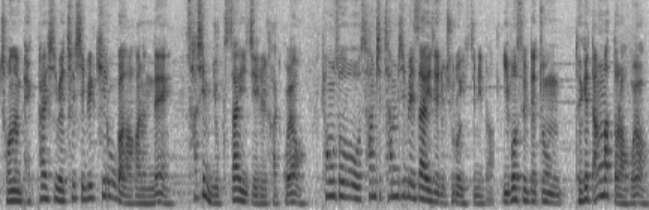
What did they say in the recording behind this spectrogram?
저는 180에 71kg가 나가는데 46 사이즈를 갖고요. 평소 30, 31 사이즈를 주로 입습니다. 입었을 때 좀 되게 딱 맞더라고요.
